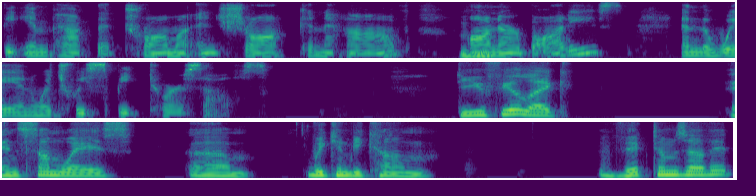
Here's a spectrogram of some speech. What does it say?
the impact that trauma and shock can have mm-hmm. on our bodies and the way in which we speak to ourselves. Do you feel like, in some ways, um, we can become victims of it,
